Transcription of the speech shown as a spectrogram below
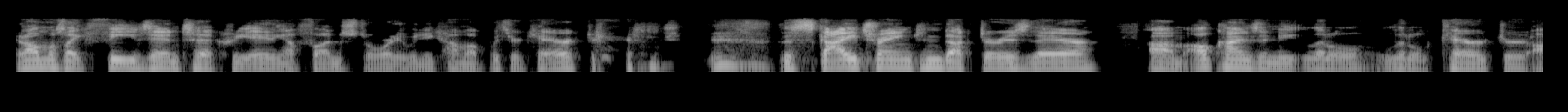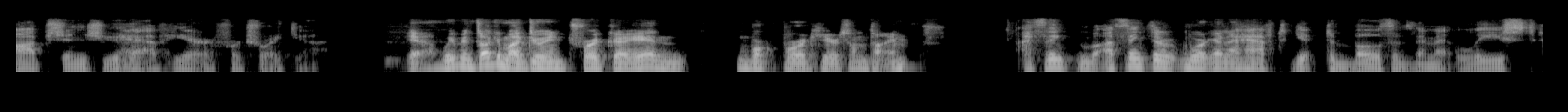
It almost like feeds into creating a fun story when you come up with your character. the Skytrain conductor is there. Um, all kinds of neat little little character options you have here for Troika. Yeah, we've been talking about doing Troika and Morkborg here sometime. I think I think that we're gonna have to get to both of them at least.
